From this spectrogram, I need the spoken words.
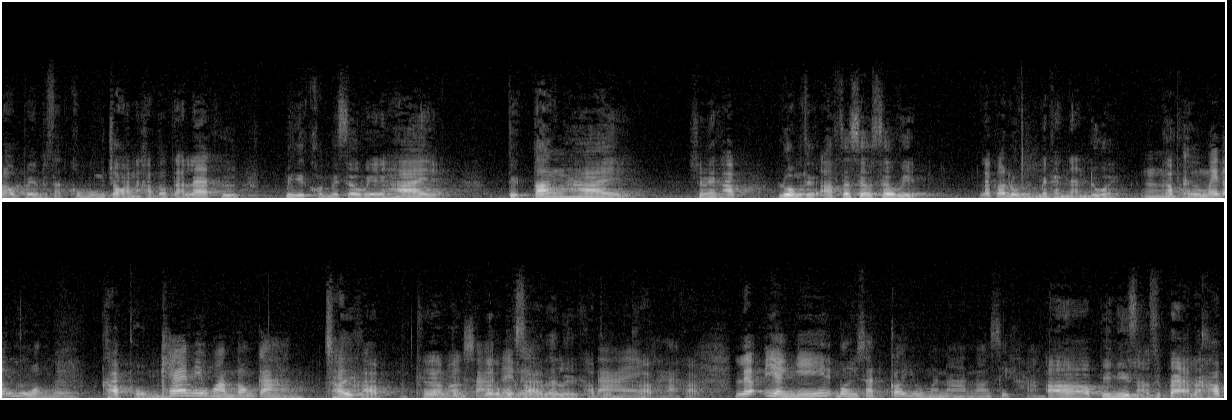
เราเป็นบริษัทครบวงจรนะครับ ตั้งแต่แรกคือมีคนไปเซอร์เวย์ให้ ติดตั้งให้ ใช่ไหมครับ รวมถึง after sale service แล้วก็รวมถึง maintenance ด้วยอืมครับผคือมไม่ต้องห่วงเลย ครับผมแค่มีความต้องการ ใช่ครับโทรแค่มาปรึกษาแล้วก็ปรึกษาได้ได้เลเลยยครับผมได้ครับค่ะ ครับแล้วอย่างนี้บริษัทก็อยู่มานานแล้วสิคะอ่าปีนี้ 38 แล้วครับ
